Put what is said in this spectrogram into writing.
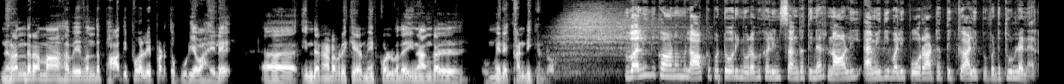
நிரந்தரமாகவே வந்து பாதிப்புகள் ஏற்படுத்தக்கூடிய வகையிலே இந்த நடவடிக்கைகள் மேற்கொள்வதை நாங்கள் உண்மையிலே கண்டிக்கின்றோம். வலிந்து காணாமல் ஆக்கப்பட்டோரின் உறவுகளின் சங்கத்தினர் நாளை அமைதி வழி போராட்டத்திற்கு அழைப்பு விடுத்துள்ளனர்.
